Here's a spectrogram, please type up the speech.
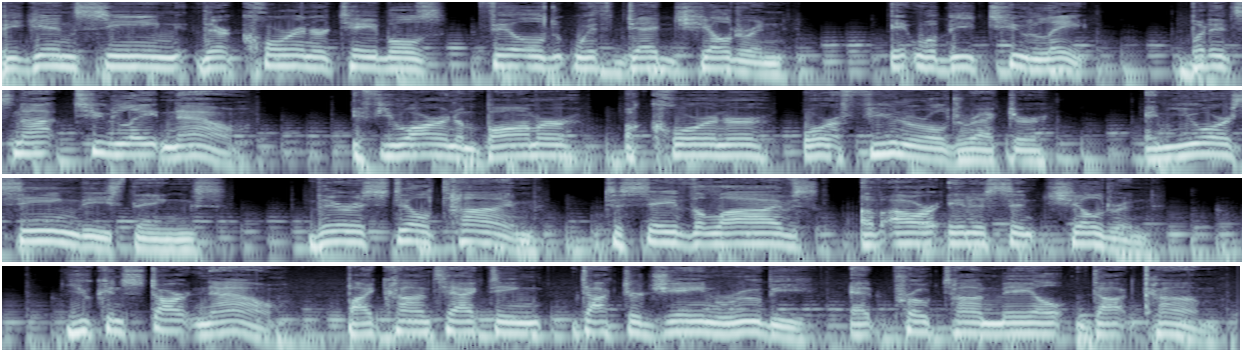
begin seeing their coroner tables filled with dead children, it will be too late. But it's not too late now. If you are an embalmer, a coroner, or a funeral director, and you are seeing these things, there is still time to save the lives of our innocent children. You can start now by contacting Dr. Jane Ruby at protonmail.com.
